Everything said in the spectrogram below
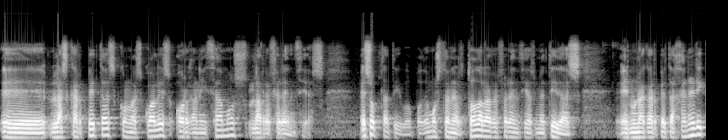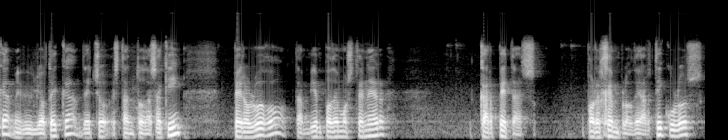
eh, las carpetas con las cuales organizamos las referencias. Es optativo, podemos tener todas las referencias metidas en una carpeta genérica, mi biblioteca, de hecho están todas aquí, pero luego también podemos tener carpetas, por ejemplo, de artículos,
